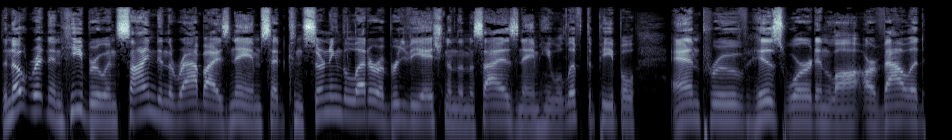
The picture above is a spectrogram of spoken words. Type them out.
The note written in Hebrew and signed in the rabbi's name said, Concerning the letter abbreviation of the Messiah's name, he will lift the people and prove his word and law are valid.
